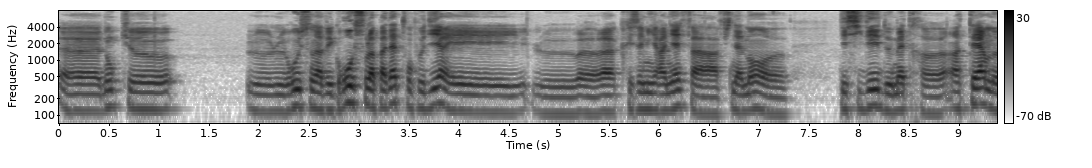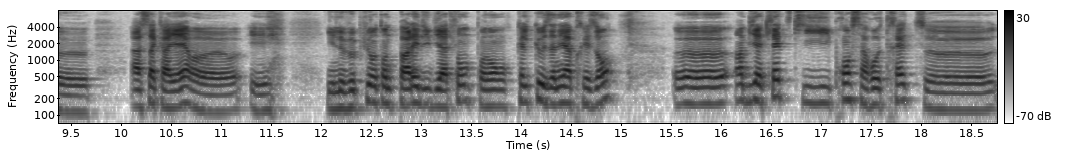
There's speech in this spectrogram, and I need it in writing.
donc le, russe en avait gros sur la patate, on peut dire, et le, voilà, a finalement décidé de mettre un terme à sa carrière et il ne veut plus entendre parler du biathlon pendant quelques années à présent. Euh, un biathlète qui prend sa retraite euh,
